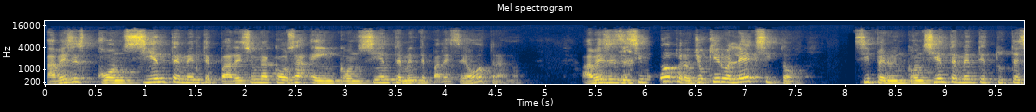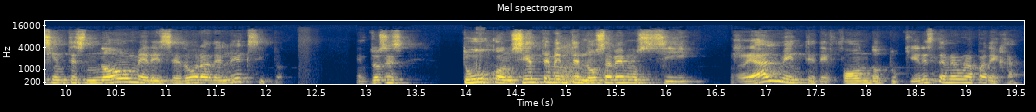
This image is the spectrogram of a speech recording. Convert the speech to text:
a veces conscientemente parece una cosa e inconscientemente parece otra, ¿no? A veces decimos, no, pero yo quiero el éxito. Sí, pero inconscientemente tú te sientes no merecedora del éxito. Entonces, tú conscientemente no sabemos si realmente de fondo tú quieres tener una pareja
